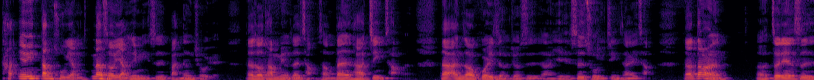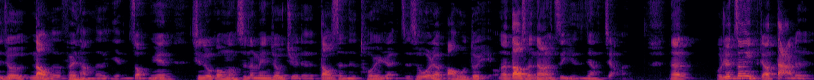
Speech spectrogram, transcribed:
他，因为当初杨那时候杨敬敏是板凳球员，那时候他没有在场上，但是他进场了。那按照规则就是啊，也是处于禁赛一场。那当然呃，这件事就闹得非常的严重，因为新竹工程师那边就觉得刀神的推人只是为了保护队友。那刀神当然自己也是这样讲了。那我觉得争议比较大的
